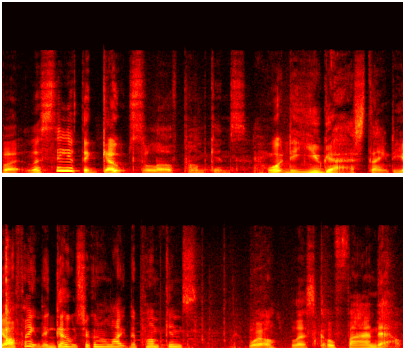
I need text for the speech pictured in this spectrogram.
But let's see if the goats love pumpkins. What do you guys think? Do y'all think the goats are gonna like the pumpkins? Well, let's go find out.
